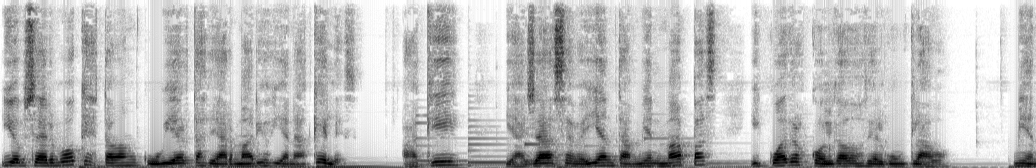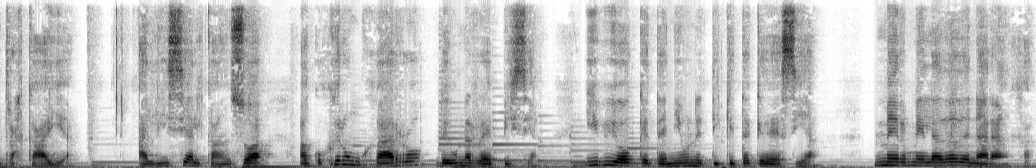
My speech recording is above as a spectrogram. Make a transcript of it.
y observó que estaban cubiertas de armarios y anaqueles. Aquí y allá se veían también mapas y cuadros colgados de algún clavo. Mientras caía, Alicia alcanzó a, coger un jarro de una repicia y vio que tenía una etiqueta que decía mermelada de naranja,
